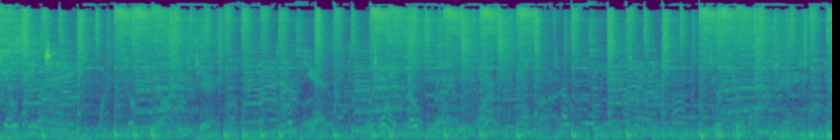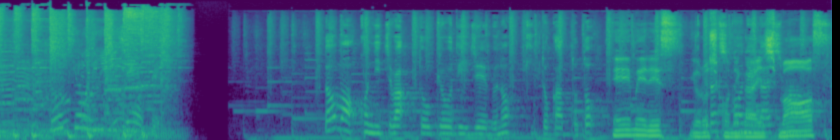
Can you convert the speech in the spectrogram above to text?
Tokyo DJ. Tokyo DJ. Tokyo DJ. Tokyo DJ. Tokyo Tokyo DJ. どうもこんにちは東京 DJ 部のキットカットと AMA ですよろしくお願いします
